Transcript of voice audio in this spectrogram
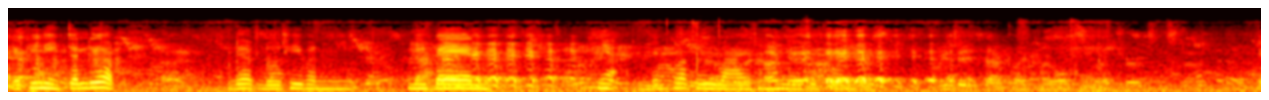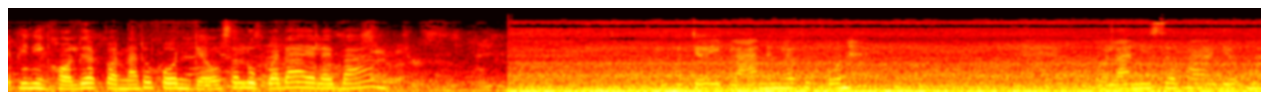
เดี๋ยวพี่หนิงจะเลือกเลือกดูที่มันมีแบรนด์เนี่ยเป็นพวกรีวายทั้งนั้นเลยทุกคน เดี๋ยวพี่หนิงขอเลือกก่อนนะทุกคน เดี๋ยวสรุปว่าได้อะไรบ้างมาเจออีกร้านนึงแล้วทุกคนร้านนี้เสื้อผ้าเยอะม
